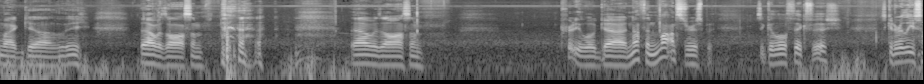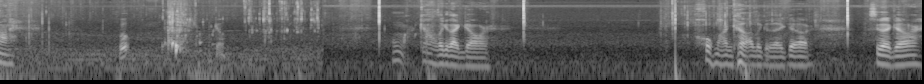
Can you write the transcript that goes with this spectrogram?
my golly. That was awesome. that was awesome. Pretty little guy. Nothing monstrous, but it's a good little thick fish. Let's get a release on it. Whoop. Go. Oh my god, look at that gar. Oh my god, look at that gar. See that gar?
